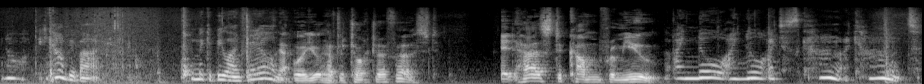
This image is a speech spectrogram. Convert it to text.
No, he can't be back. He'll make a beeline for Ellen. Now, well, you'll have to talk to her first. It has to come from you. I know, I know. I just can't. I can't.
